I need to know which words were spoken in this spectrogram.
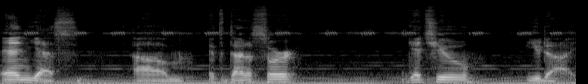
And yes, um, if the dinosaur gets you, you die.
